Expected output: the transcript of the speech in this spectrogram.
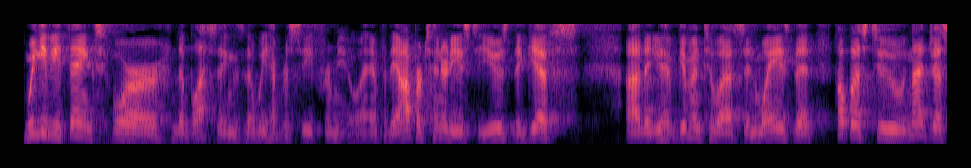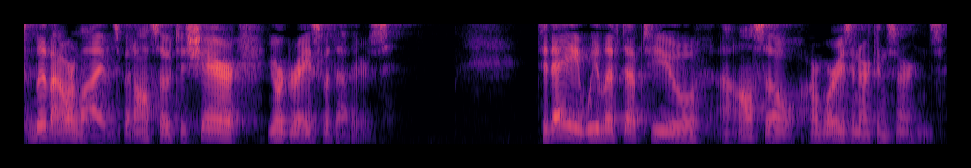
We give you thanks for the blessings that we have received from you and for the opportunities to use the gifts uh, that you have given to us in ways that help us to not just live our lives, but also to share your grace with others. Today, we lift up to you uh, also our worries and our concerns.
